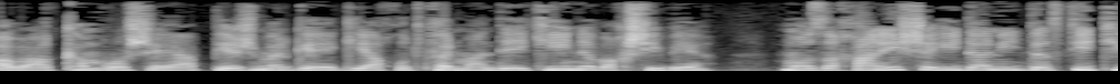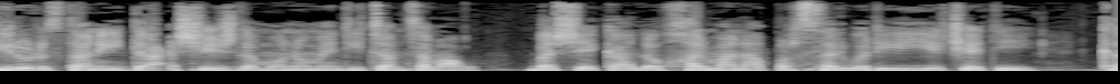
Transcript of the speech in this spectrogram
ئەوا کەم ڕۆشەیە پێشمەرگەیەک یاخود فەرماندەیەکی نەبەخشیبێ مۆزەخانەی شەهیدانی دەستی تیرۆرستانی داعشیش لە مۆنۆمێنتی چەمچەماڵ بەشێکە لەو خەرمانە پڕ سەروەریی یەکێتی کە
